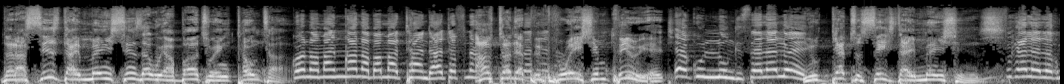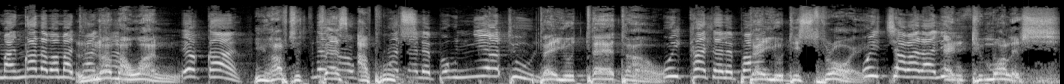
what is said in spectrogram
There are six dimensions that we are about to encounter. konamanqanaba amathandathu afuneka After the preparation period, you get to six dimensions. Number one, you have to first uproot, ukhahlele pha- unyothule then you tear down, then you destroy and demolish.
